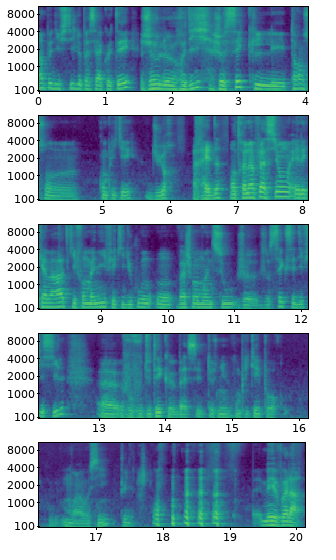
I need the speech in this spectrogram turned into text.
un peu difficile de passer à côté. Je le redis, je sais que les temps sont compliqués, durs, raides. Entre l'inflation et les camarades qui font manif et qui du coup ont vachement moins de sous, je, sais que c'est difficile. Euh, vous vous doutez que bah, c'est devenu compliqué pour moi aussi, plus d'argent. mais voilà,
